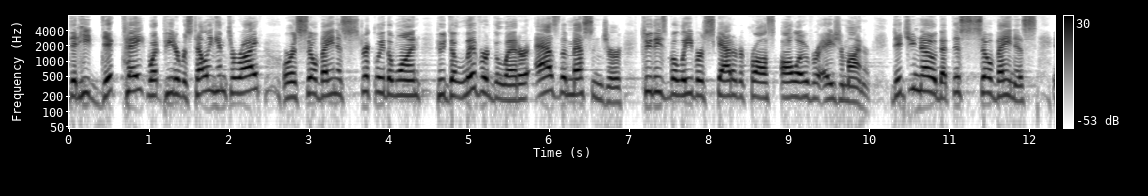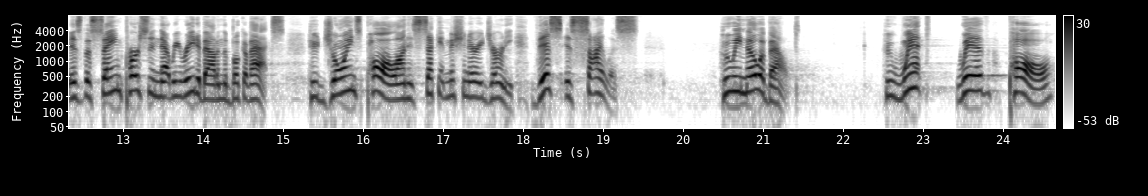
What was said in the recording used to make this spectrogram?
Did he dictate what Peter was telling him to write, or is Silvanus strictly the one who delivered the letter as the messenger to these believers scattered across all over Asia Minor? Did you know that this Silvanus is the same person that we read about in the book of Acts, who joins Paul on his second missionary journey? This is Silas, who we know about, who went with Paul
